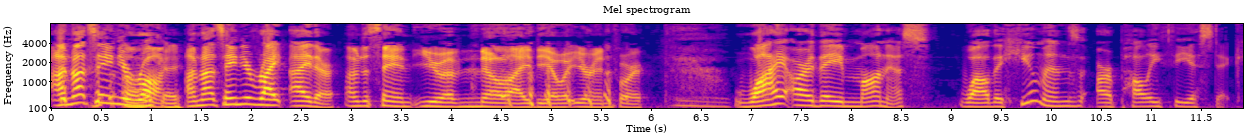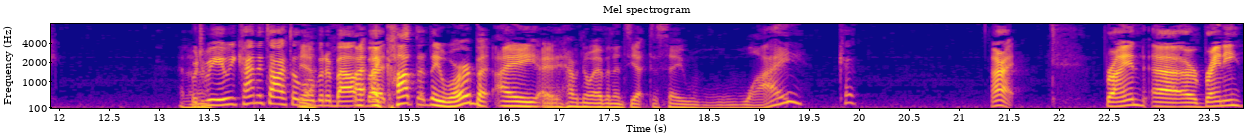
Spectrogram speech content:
I'm not saying you're Oh, wrong. okay. I'm not saying you're right either. I'm just saying you have no idea what you're in for. Why are they monos while the humans are polytheistic? I Which know. we, we kind of talked a little bit about, I, I but caught that they were, but I, I have no evidence yet to say why. Okay. All right. Brian, uh, or Brainy,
